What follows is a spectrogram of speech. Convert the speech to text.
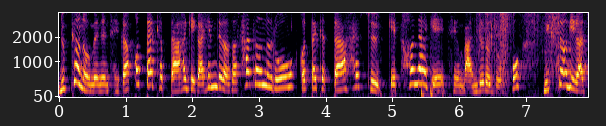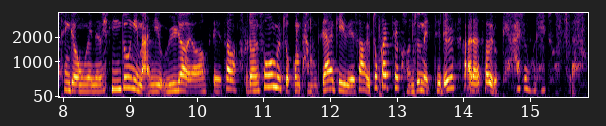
눕혀놓으면은 제가 껐다 켰다 하기가 힘들어서 사선으로 껐다 켰다 할 수 있게 편하게 지금 만들어 두었고 믹서기 같은 경우에는 진동이 많이 울려요. 그래서 그런 소음을 조금 방지하기 위해서 똑같이 건조 매트를 깔아서 이렇게 활용을 해두었어요.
